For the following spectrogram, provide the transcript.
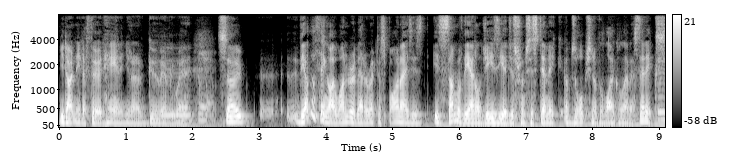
you don't need a third hand and you don't have goo mm. everywhere. Yeah. So the other thing I wonder about erector spinase is is some of the analgesia just from systemic absorption of the local anaesthetics.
